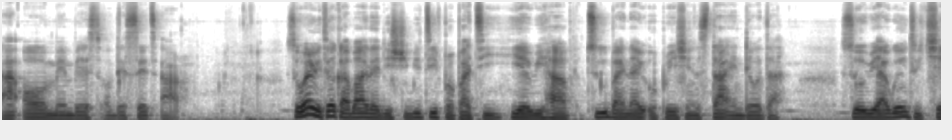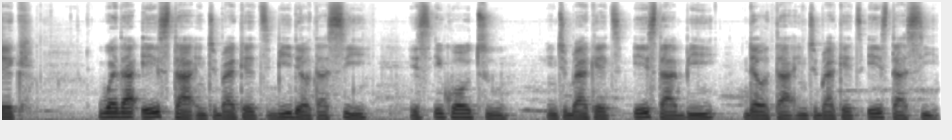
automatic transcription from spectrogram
are all members of the set R. So when we talk about the distributive property, here we have two binary operations star and delta. So we are going to check whether A star into bracket B delta C is equal to into bracket A star B delta into bracket A star C.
